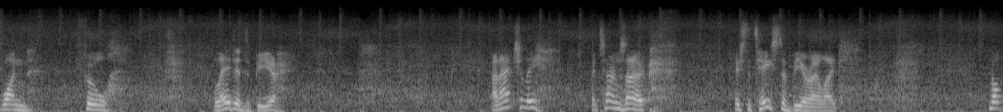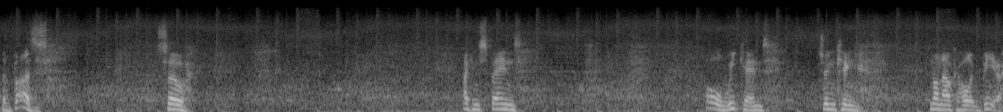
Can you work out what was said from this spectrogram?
one full leaded beer. And actually, it turns out it's the taste of beer I like, not the buzz. So I can spend all weekend drinking non alcoholic beer.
